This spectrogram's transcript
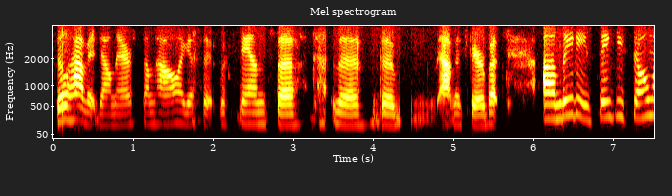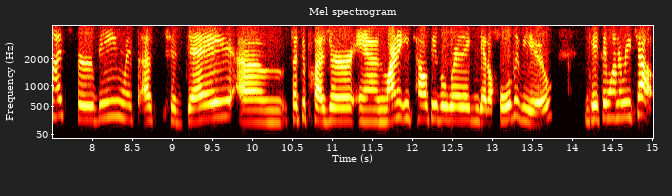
still have it down there somehow. I guess it withstands the the the atmosphere, but. Um, ladies, thank you so much for being with us today. Um, such a pleasure. And why don't you tell people where they can get a hold of you in case they want to reach out?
